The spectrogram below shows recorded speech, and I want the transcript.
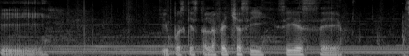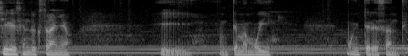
Y, y, pues que hasta la fecha sí sigue, sigue siendo extraño. Y un tema muy, muy interesante.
